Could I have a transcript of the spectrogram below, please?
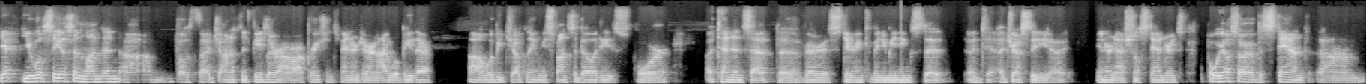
Yep, you will see us in London. Um, both uh, Jonathan Fiedler, our operations manager, and I will be there. Uh, we'll be juggling responsibilities for attendance at the various steering committee meetings that ad- address the uh, international standards. But we also have a stand, um,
